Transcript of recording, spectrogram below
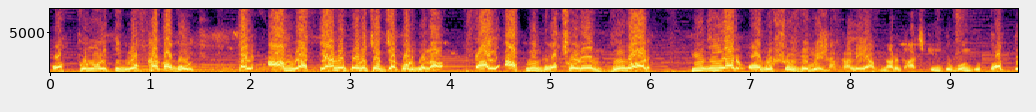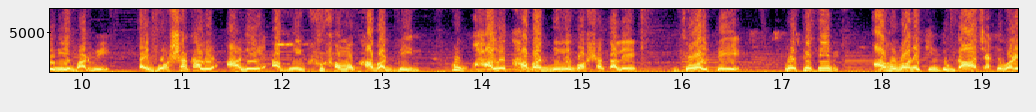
অর্থনৈতিক রক্ষা কবচ। তাই আমরা কেন পরিচর্যা করব না? তাই আপনি বছরে দুবার পিজিআর অবশ্যই দেবেন। বর্ষাকালে আপনার গাছ কিন্তু বন্ধু তত্তরিয়ে বাড়বে। তাই বর্ষাকালের আগে আপনি সুষম খাবার দিন। খুব ভালো খাবার দিলে বর্ষাকালে জল পেয়ে প্রকৃতির আহ্বানে কিন্তু গাছ একেবারে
